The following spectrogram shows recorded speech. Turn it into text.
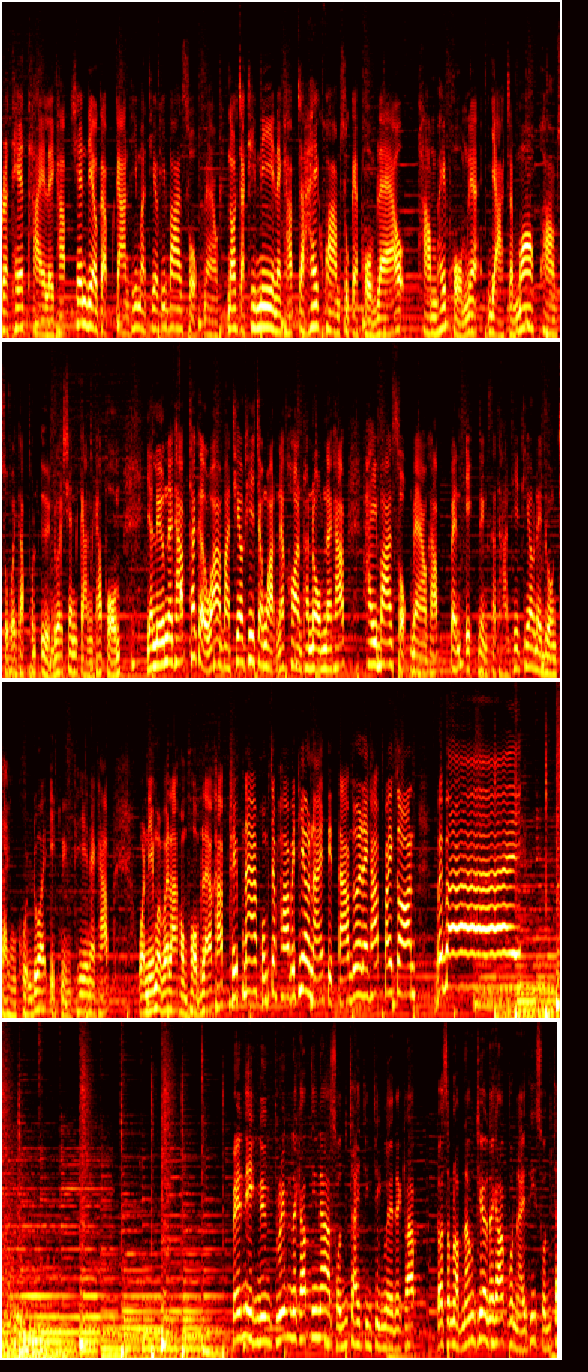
ประเทศไทยเลยครับ เช่นเดียวกับการที่มาเที่ยวที่บ้านโศกแมว นอกจากที่นี่นะครับจะให้ความสุขแก่ผมแล้วทำให้ผมเนี่ยอยากจะมอบความสุขให้กับคนอื่นด้วยเช่นกันครับผม อย่าลืมนะครับถ้าเกิดว่ามาเที่ยวที่จังหวัดนครพนมนะครับให้บ้านโศกแมวครับเป็นอีกหนึ่งสถานที่เที่ยวในดวงใจของคุณด้วยอีกหนึ่งที่นะครับวันนี้หมดเวลาของผมแล้วครับทริปหน้าผมจะพาไปเที่ยวไหนติดตามด้วยนะครับ ไปก่อนบ๊ายบาย เป็นอีกหนึ่งทริปนะครับที่น่าสนใจจริง ๆ เลยนะครับ ก็สำหรับนักท่องเที่ยวนะครับ คนไหนที่สนใจ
